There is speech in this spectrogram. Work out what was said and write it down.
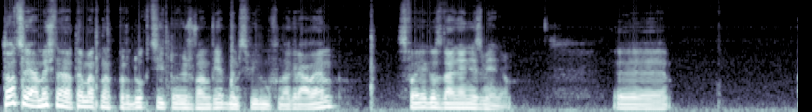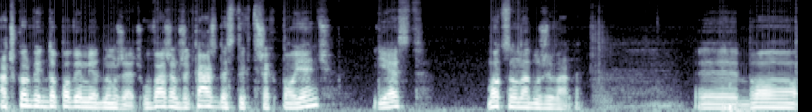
to co ja myślę na temat nadprodukcji, to już Wam w jednym z filmów nagrałem. Swojego zdania nie zmieniam. Yy, aczkolwiek dopowiem jedną rzecz. Uważam, że każde z tych trzech pojęć jest mocno nadużywane. Yy, bo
